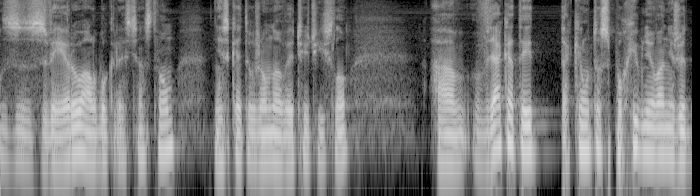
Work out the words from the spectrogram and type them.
s, s vierou alebo kresťanstvom. Dneska je to už o mnoho väčšie číslo. A vďaka tej, takémuto spochybňovaniu, že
